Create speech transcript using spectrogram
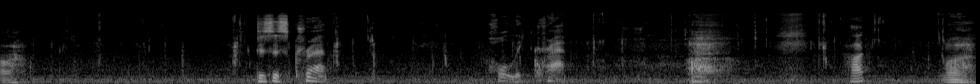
Uh. This is crap. Holy crap. Hot. Ah,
